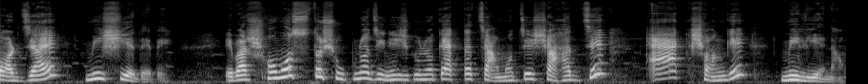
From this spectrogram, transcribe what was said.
পর্যায়ে মিশিয়ে দেবে। এবার সমস্ত শুকনো জিনিসগুলোকে একটা চামচের সাহায্যে একসঙ্গে মিলিয়ে নাও।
